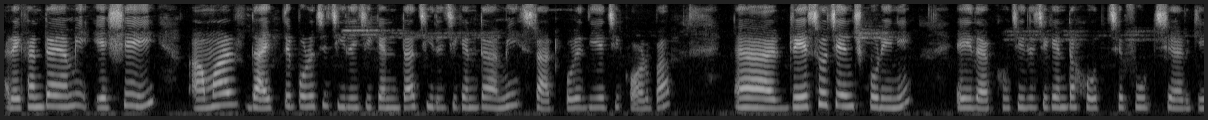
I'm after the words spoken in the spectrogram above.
আর এখানটায় আমি এসেই আমার দায়িত্বে পড়েছে চিলি চিকেনটা। চিলি চিকেনটা আমি স্টার্ট করে দিয়েছি, করবা। ড্রেসও চেঞ্জ করিনি। এই দেখো চিলি চিকেনটা হচ্ছে ফুটছে আর কি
